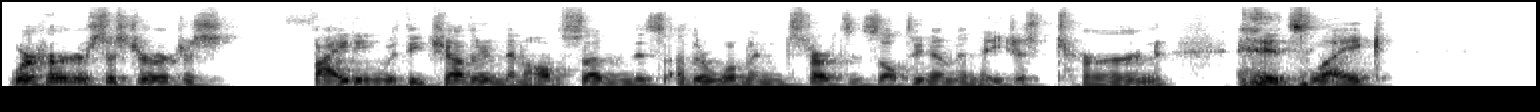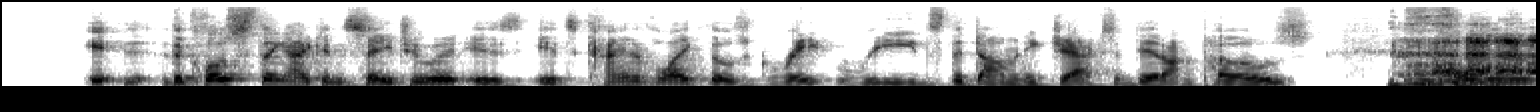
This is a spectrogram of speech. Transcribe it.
where her and her sister are just fighting with each other. And then all of a sudden this other woman starts insulting them and they just turn. And it's like it, the closest thing I can say to it is it's kind of like those great reads that Dominique Jackson did on Pose, only,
